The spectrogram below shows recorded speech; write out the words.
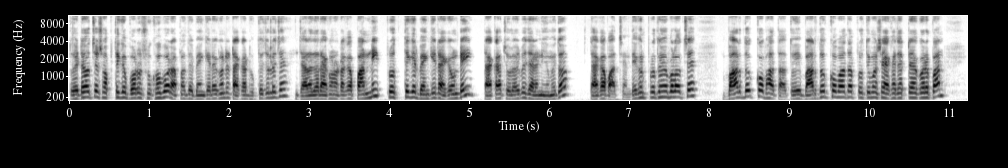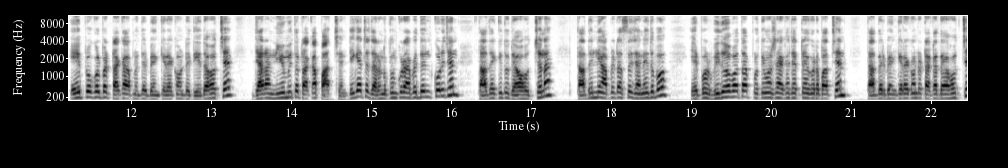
তো এটা হচ্ছে সব থেকে বড় সুখবর। আপনাদের ব্যাংকের অ্যাকাউন্টে টাকা ঢুকতে চলেছে। যারা যারা এখনও টাকা পাননি, প্রত্যেকের ব্যাংকের অ্যাকাউন্টেই টাকা চলে আসবে যারা নিয়মিত টাকা পাচ্ছেন। দেখুন, প্রথমে বলা হচ্ছে বার্ধক্য ভাতা। তো এই বার্ধক্য ভাতা প্রতি মাসে এক হাজার টাকা করে পান। এই প্রকল্পের টাকা আপনাদের ব্যাংকের অ্যাকাউন্টে দিয়ে দেওয়া হচ্ছে। যারা নিয়মিত টাকা পাচ্ছেন, ঠিক আছে? যারা নতুন করে আবেদন করেছেন, তাদের কিন্তু দেওয়া হচ্ছে না। তাদের নিয়ে আপডেট আসতে জানিয়ে দেবো। এরপর বিধবা ভাতা প্রতি মাসে এক হাজার টাকা করে পাচ্ছেন। তাদের ব্যাংকের অ্যাকাউন্টে টাকা দেওয়া হচ্ছে।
